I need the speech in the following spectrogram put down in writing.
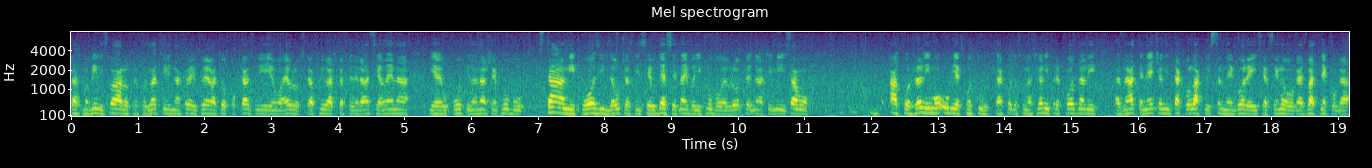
da smo bili stvarno prepoznatljivi na kraju krajeva, to pokazuje i ova Evropska plivačka federacija Lena je uputila našem klubu stalni poziv da učasti se u deset najboljih klubova Evrope, znači mi samo ako želimo, uvijek smo tu. Tako da su nas i oni prepoznali, a znate, neće oni tako lako iz Crne Gore, iz Herceg-Novoga zvati nekoga,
